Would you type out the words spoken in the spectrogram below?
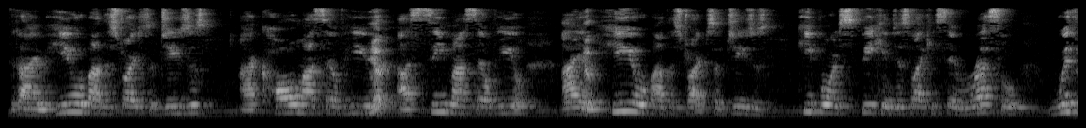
that I am healed by the stripes of Jesus, I call myself healed, I see myself healed, I am healed by the stripes of Jesus. Keep on speaking, just like he said, wrestle with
